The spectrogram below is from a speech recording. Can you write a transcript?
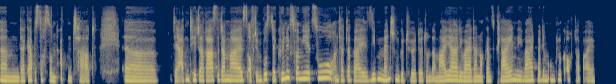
Ähm, da gab es doch so ein Attentat. Äh, der Attentäter raste damals auf den Bus der Königsfamilie zu und hat dabei sieben Menschen getötet. Und Amalia, die war ja dann noch ganz klein, die war halt bei dem Unglück auch dabei.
